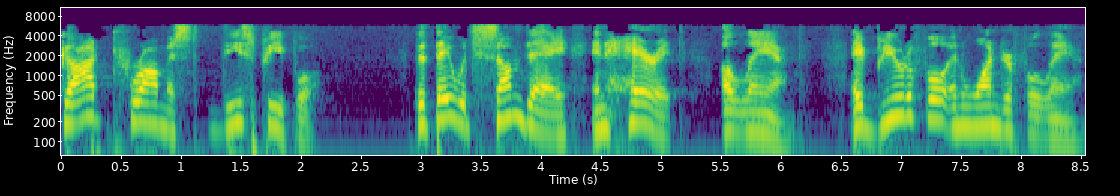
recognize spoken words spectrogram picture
God promised these people that they would someday inherit a land, a beautiful and wonderful land.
